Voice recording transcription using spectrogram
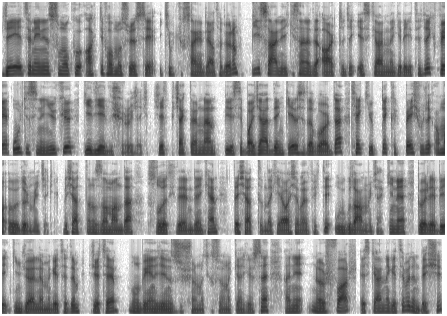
C yeteneğinin smoke'u aktif olma süresi 2,5 saniye diye hatırlıyorum. 1 saniye 2 saniyede arttıracak eski haline geri getirecek ve ultisinin yükü 7'ye düşürülecek. Jet bıçaklarından birisi bacağa denk gelirse de bu arada tek yükte 45 vuracak ama öldürmeyecek. Deş attığınız zaman da slow etkilerindeyken deş attığındaki yavaşlama efekti uygulanmayacak. Yine böyle bir güncelleme getirdim Jet'e. Bunu beğeneceğinizi düşünüyorum açıkçası söylemek gerekirse. Hani nerf var. Eski haline getirmedim deşi.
